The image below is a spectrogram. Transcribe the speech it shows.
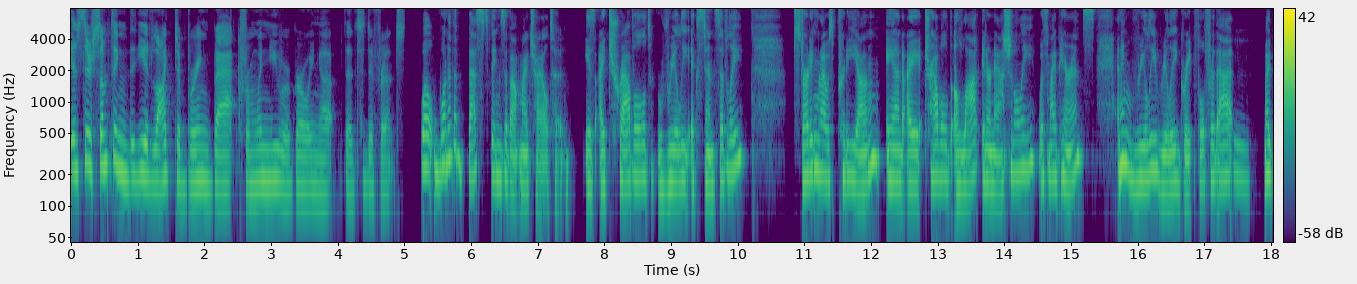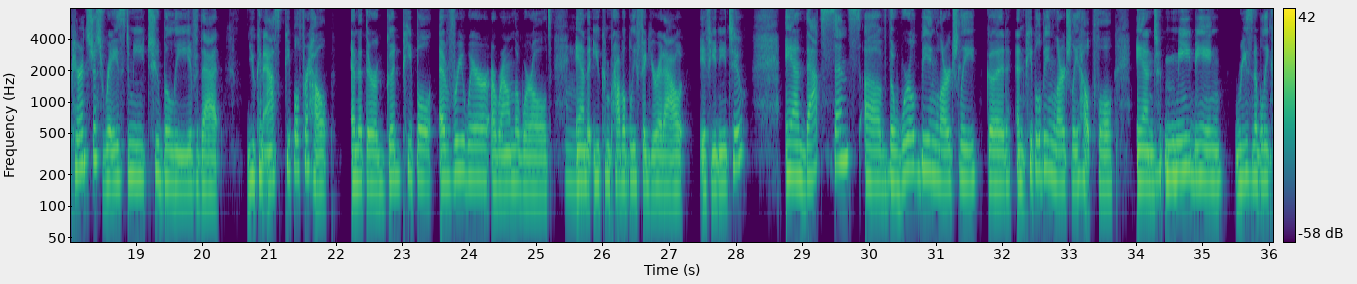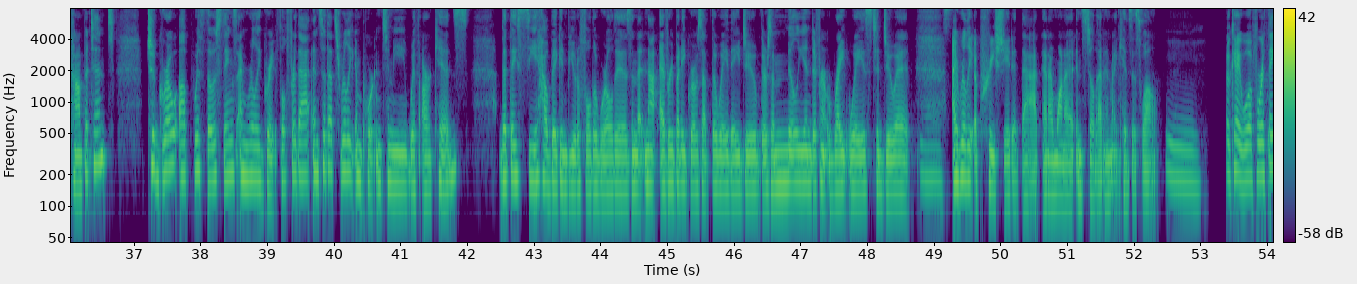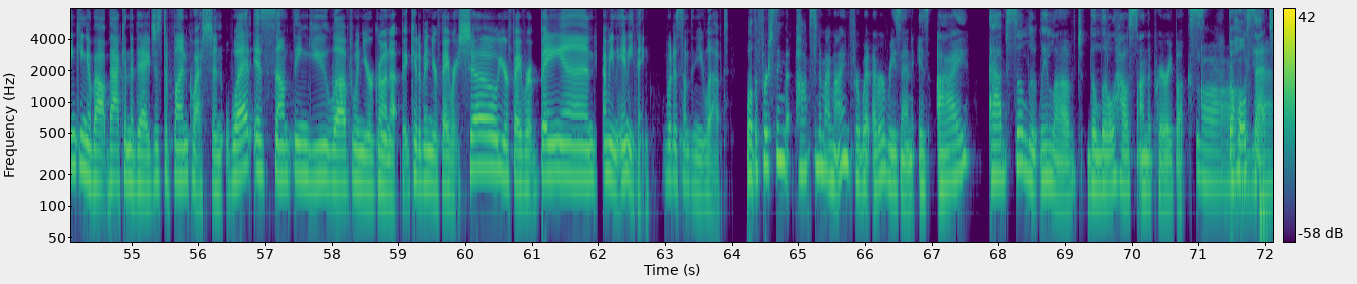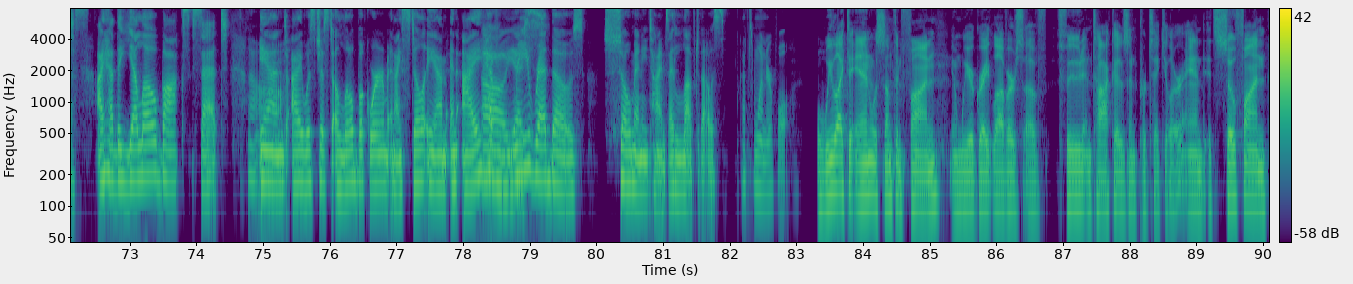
is there something that you'd like to bring back from when you were growing up that's different? Well, one of the best things about my childhood is I traveled really extensively starting when I was pretty young. And I traveled a lot internationally with my parents. And I'm really, really grateful for that. Mm. My parents just raised me to believe that you can ask people for help and that there are good people everywhere around the world mm. and that you can probably figure it out if you need to. And that sense of the world being largely good and people being largely helpful and me being reasonably competent to grow up with those things, I'm really grateful for that. And so that's really important to me with our kids that they see how big and beautiful the world is and that not everybody grows up the way they do. There's a million different right ways to do it. Yes. I really appreciated that. And I want to instill that in my kids as well. Mm. Okay, well, if we're thinking about back in the day, just a fun question. What is something you loved when you were growing up? It could have been your favorite show, your favorite band. I mean, anything. What is something you loved? Well, the first thing that pops into my mind for whatever reason is I absolutely loved the Little House on the Prairie books, oh, the whole set. Yes. I had the yellow box set, oh. and I was just a little bookworm, and I still am. And I have oh, yes. reread those so many times. I loved those. That's wonderful. Well, we like to end with something fun, and we are great lovers of food and tacos in particular. And it's so fun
